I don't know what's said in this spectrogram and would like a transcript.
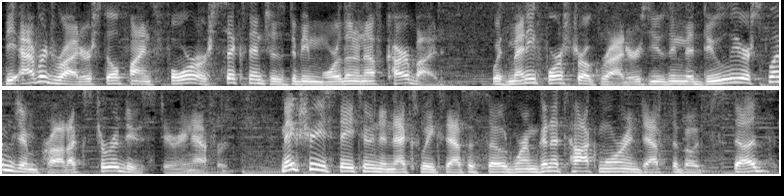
The average rider still finds 4 or 6 inches to be more than enough carbide with many four-stroke riders using the Dually or Slim Jim products to reduce steering effort. Make sure you stay tuned to next week's episode where I'm going to talk more in depth about studs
